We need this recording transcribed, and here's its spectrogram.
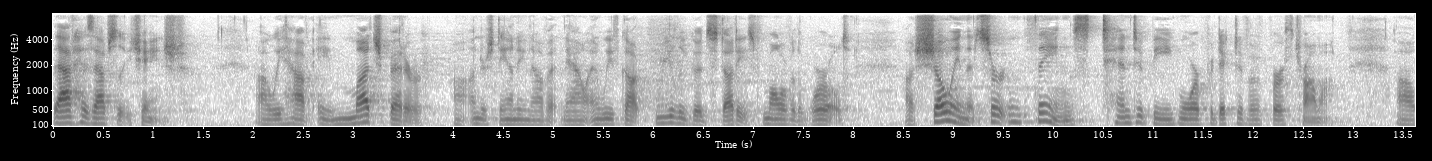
That has absolutely changed. Uh, we have a much better uh, understanding of it now, and we've got really good studies from all over the world uh, showing that certain things tend to be more predictive of birth trauma. Uh,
